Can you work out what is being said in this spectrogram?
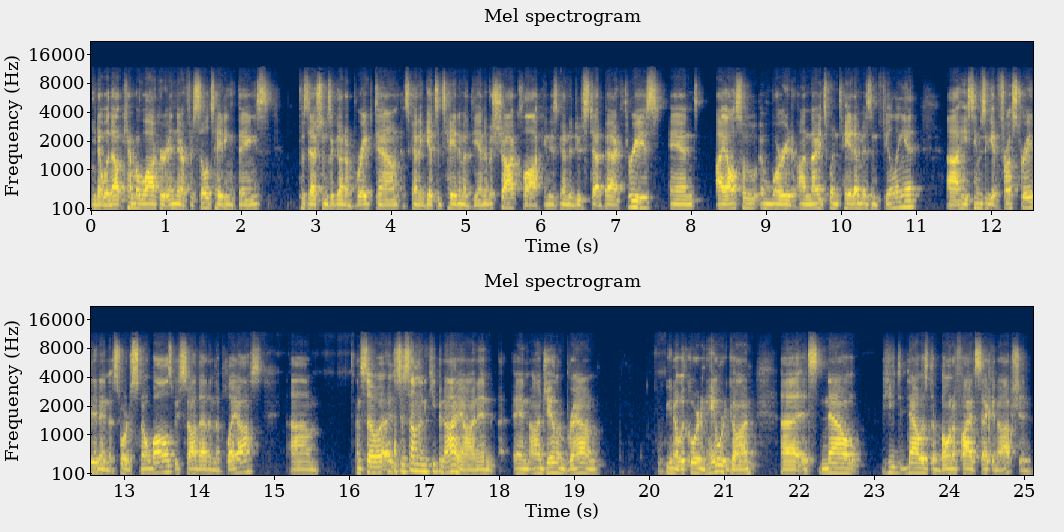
you know, without Kemba Walker in there facilitating things, possessions are going to break down. It's going to get to Tatum at the end of a shot clock, and he's going to do step back threes. And I also am worried on nights when Tatum isn't feeling it. Uh, he seems to get frustrated and it sort of snowballs. We saw that in the playoffs. Um, and so uh, it's just something to keep an eye on. And and on Jaylen Brown, you know, with Gordon Hayward gone, uh, it's now he now is the bona fide second option,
